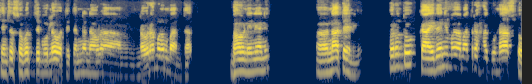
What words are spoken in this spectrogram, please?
त्यांच्यासोबत जे मुलं होते त्यांना नवरा नवरा म्हणून मानतात. भावनेने आणि नात्याने. परंतु कायद्याने मात्र हा गुन्हा असतो.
